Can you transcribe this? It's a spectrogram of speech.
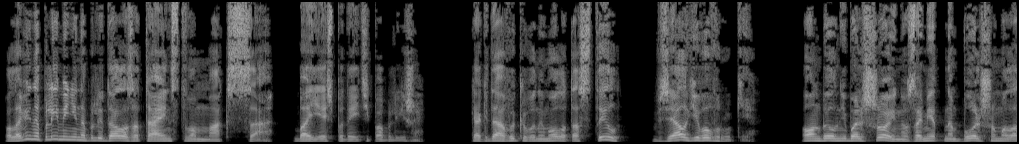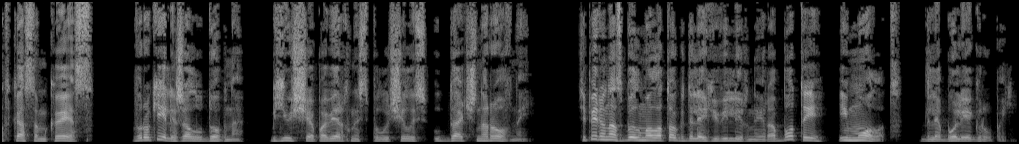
Половина племени наблюдала за таинством Макса, боясь подойти поближе. Когда выкованный молот остыл, взял его в руки. Он был небольшой, но заметно больше молотка с МКС, в руке лежал удобно. Бьющая поверхность получилась удачно ровной. Теперь у нас был молоток для ювелирной работы и молот для более грубой.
